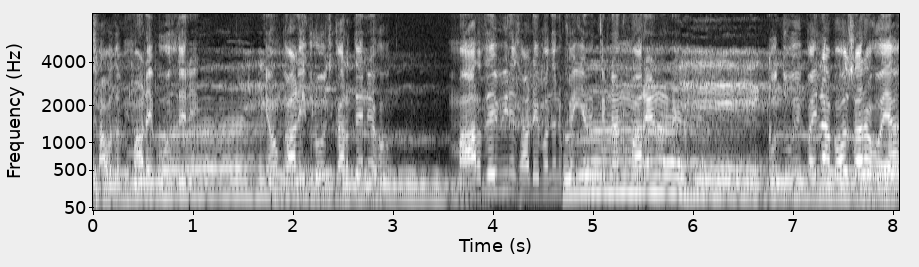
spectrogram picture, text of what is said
ਸ਼ਬਦ ਮਾੜੇ ਬੋਲਦੇ ਨੇ। ਕਿਉਂ ਗਾਲੀ ਗਲੋਚ ਕਰਦੇ ਨੇ ਉਹ? ਮਾਰਦੇ ਵੀ ਨੇ ਸਾਡੇ ਬੰਦੇ ਨੂੰ ਕਈਆਂ ਨੂੰ ਕਿੰਨਾਂ ਨੂੰ ਮਾਰਿਆ ਇਹਨਾਂ ਨੇ। ਉਦੋਂ ਵੀ ਪਹਿਲਾਂ ਬਹੁਤ ਸਾਰਾ ਹੋਇਆ।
